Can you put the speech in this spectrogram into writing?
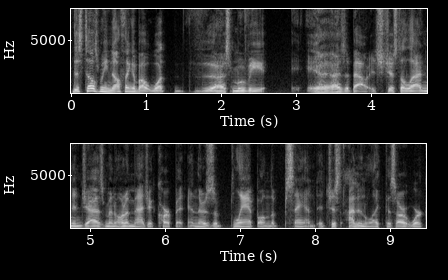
This tells me nothing about what this movie is about. It's just Aladdin and Jasmine on a magic carpet, and there's a lamp on the sand. It just, I didn't like this artwork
